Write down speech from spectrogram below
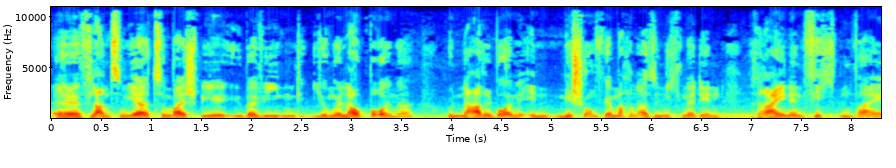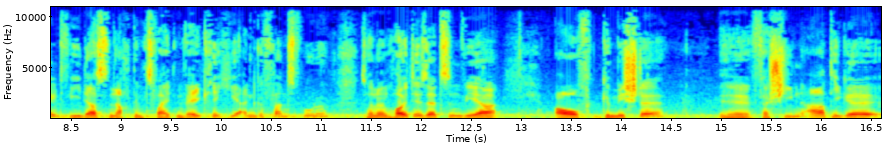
äh, pflanzen wir zum Beispiel überwiegend junge Laubbäume und Nadelbäume in Mischung. Wir machen also nicht mehr den reinen Fichtenwald, wie das nach dem Zweiten Weltkrieg hier angepflanzt wurde, sondern heute setzen wir auf gemischte, äh, verschiedenartige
